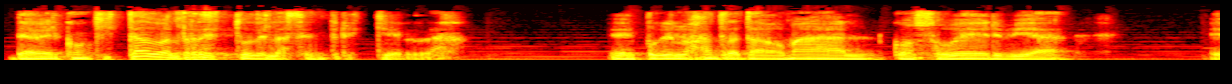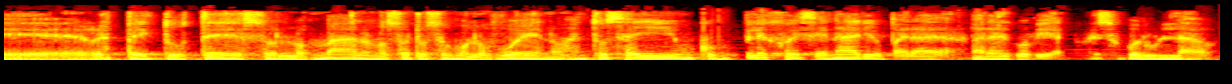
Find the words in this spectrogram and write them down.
de haber conquistado al resto de la centroizquierda, eh, porque los han tratado mal, con soberbia, eh, respecto a ustedes son los malos, nosotros somos los buenos. Entonces hay un complejo escenario para, para el gobierno, eso por un lado.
